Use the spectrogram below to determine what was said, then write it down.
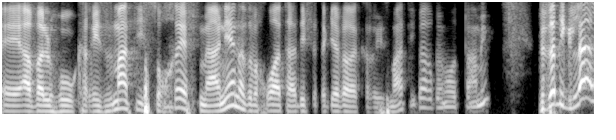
אה, אבל הוא כריזמטי, סוחף, מעניין, אז הבחורה תעדיף את הגבר הכריזמטי בהרבה מאוד פעמים וזה בגלל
